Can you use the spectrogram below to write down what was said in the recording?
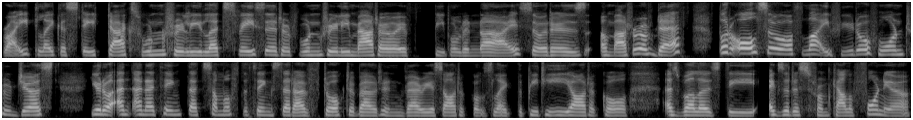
right? Like a state tax wouldn't really, let's face it, it wouldn't really matter if people didn't die. So it is a matter of death, but also of life. You don't want to just, you know, and, and I think that some of the things that I've talked about in various articles, like the PTE article, as well as the Exodus from California,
